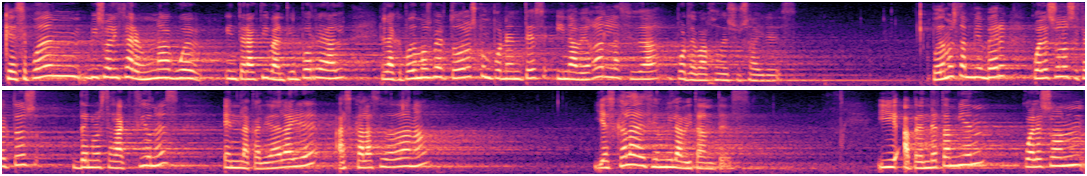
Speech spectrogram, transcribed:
que se pueden visualizar en una web interactiva en tiempo real en la que podemos ver todos los componentes y navegar la ciudad por debajo de sus aires. Podemos también ver cuáles son los efectos de nuestras acciones en la calidad del aire a escala ciudadana y a escala de 100.000 habitantes. Y aprender también cuáles son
